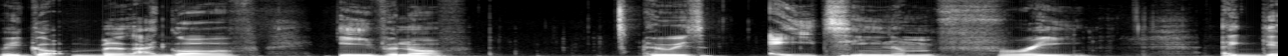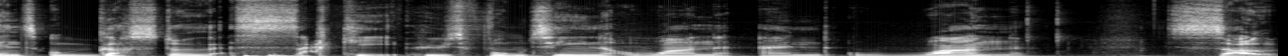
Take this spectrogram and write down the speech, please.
We got Blagoy Ivanov, who is 18 and 3 against Augusto Sakai, who's 14 1 and 1. So,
